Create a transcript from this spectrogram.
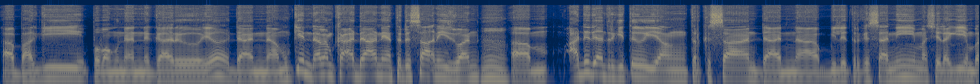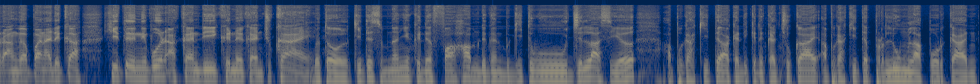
uh, bagi pembangunan negara ya dan uh, mungkin dalam keadaan yang terdesak ni Zuan hmm. um, ada di antara kita yang terkesan dan uh, bila terkesan ni masih lagi yang beranggapan adakah kita ni pun akan dikenakan cukai? Betul. Kita sebenarnya kena faham dengan begitu jelas ya apakah kita akan dikenakan cukai apakah kita perlu melaporkan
